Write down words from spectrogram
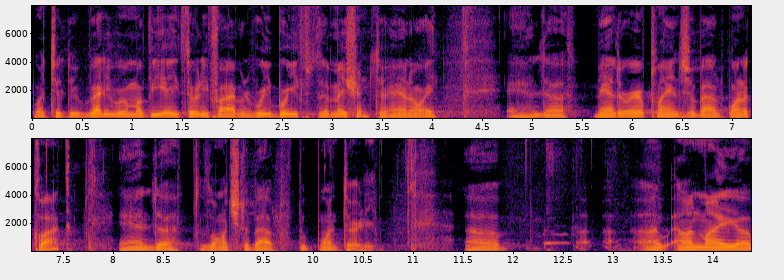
went to the ready room of VA 35 and rebriefed the mission to Hanoi and uh, manned our airplanes about 1 o'clock and uh, launched about 1.30. Uh, I, on my, uh,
